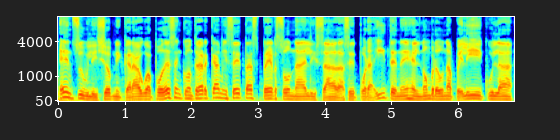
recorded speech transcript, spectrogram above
En Sublishop Nicaragua podés encontrar camisetas personalizadas. Si por ahí tenés el nombre de una película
